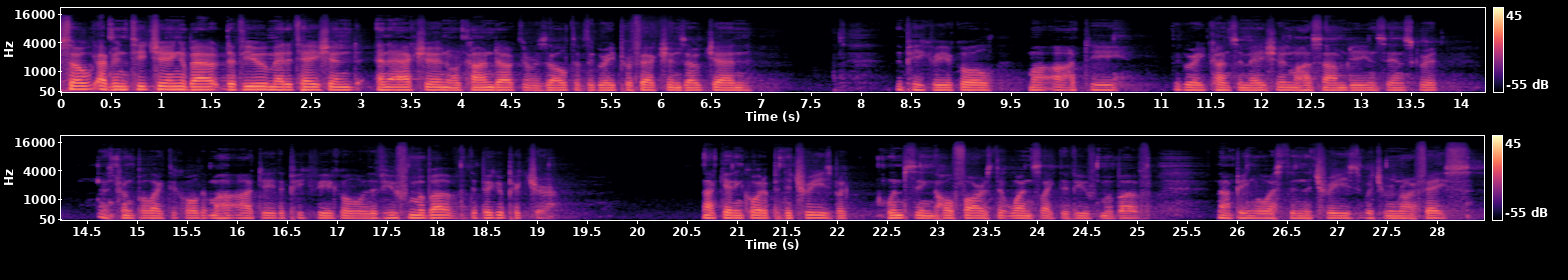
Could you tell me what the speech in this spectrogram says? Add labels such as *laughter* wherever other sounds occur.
So, I've been teaching about the view, meditation, and action or conduct, the result of the great perfections, Dzogchen, the peak vehicle, Mahati, the great consummation, Mahasandhi in Sanskrit, as Trungpa liked to call it, Mahati, the peak vehicle, or the view from above, the bigger picture. Not getting caught up in the trees, but glimpsing the whole forest at once, like the view from above, not being lost in the trees which are in our face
